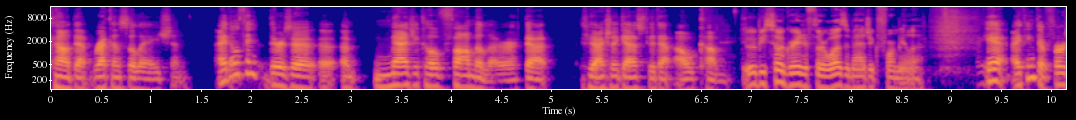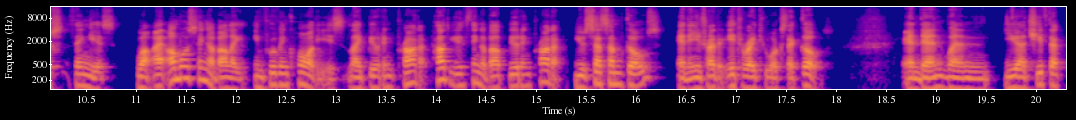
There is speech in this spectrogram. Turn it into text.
kind of that reconciliation? I don't think there's a, a, a magical formula that to actually get us to that outcome. It would be so great if there was a magic formula. Yeah, I think the first thing is well, I almost think about like improving quality is like building product. How do you think about building product? You set some goals and then you try to iterate towards that goals. And then when you achieve that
